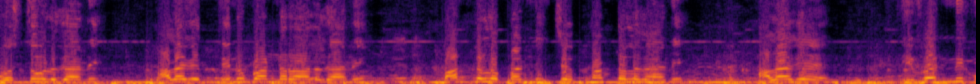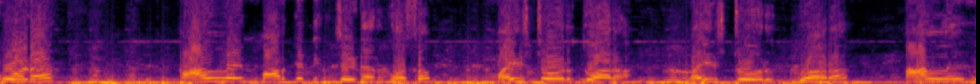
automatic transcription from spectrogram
వస్తువులు కానీ అలాగే తినుబండరాలు కానీ పంటలు పండించే పంటలు కానీ అలాగే ఇవన్నీ కూడా ఆన్లైన్ మార్కెటింగ్ చేయడానికి కోసం మై స్టోర్ ద్వారా మై స్టోర్ ద్వారా ఆన్లైన్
